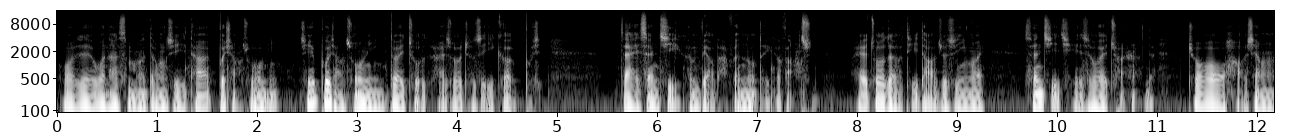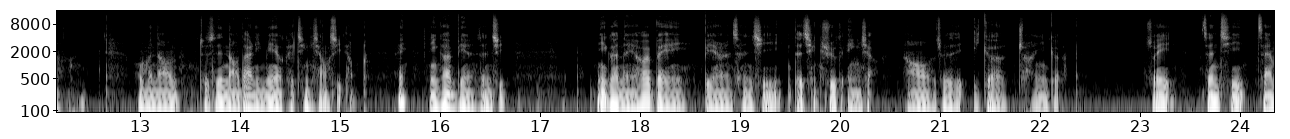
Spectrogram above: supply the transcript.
或者是问他什么东西，他不想说明。其实不想说明，对作者来说就是一个不行在生气跟表达愤怒的一个方式。而且作者有提到，就是因为生气其实是会传染的，就好像我们脑就是脑袋里面有个镜像系统，哎，你看别人生气。你可能也会被别人生气的情绪给影响，然后就是一个传一个，所以生气在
